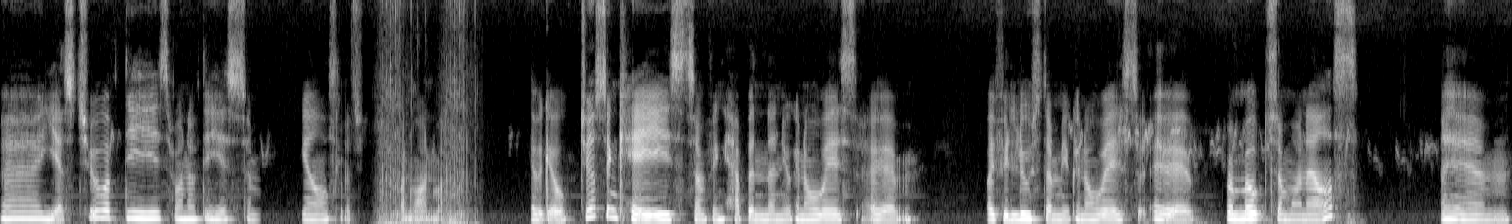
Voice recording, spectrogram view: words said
Uh, yes, two of these, one of these, some else. Let's one, one, one. There we go. Just in case something happened, then you can always, um, if you lose them, you can always uh, promote someone else. Um,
